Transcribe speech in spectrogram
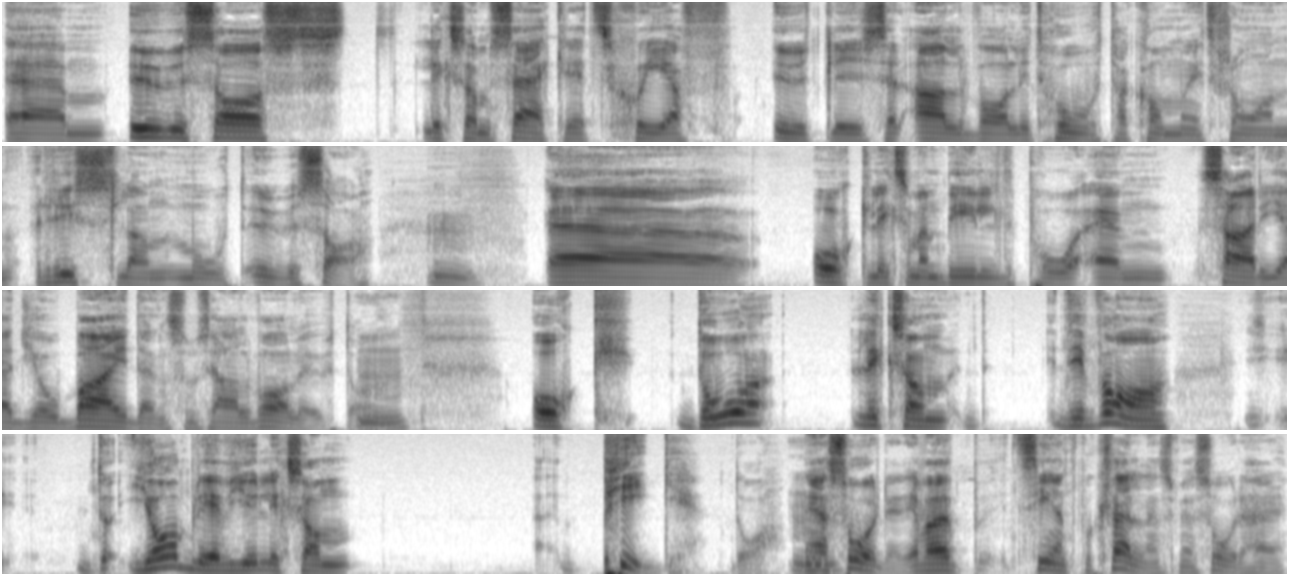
ehm, USAs liksom säkerhetschef utlyser allvarligt hot har kommit från Ryssland mot USA. Mm. Eh, och liksom en bild på en sargad Joe Biden som ser allvarlig ut då. Mm. Och då, liksom, det var, jag blev ju liksom pigg då, när Mm. jag såg det. Det var sent på kvällen som jag såg det här.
